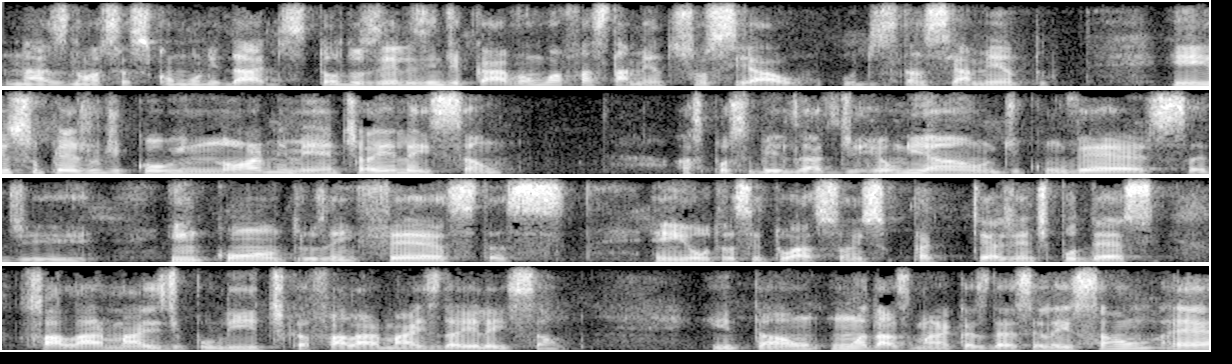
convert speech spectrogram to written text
nas nossas comunidades, todos eles indicavam o afastamento social, o distanciamento, e isso prejudicou enormemente a eleição. As possibilidades de reunião, de conversa, de encontros em festas, em outras situações, para que a gente pudesse falar mais de política, falar mais da eleição. Então, uma das marcas dessa eleição é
